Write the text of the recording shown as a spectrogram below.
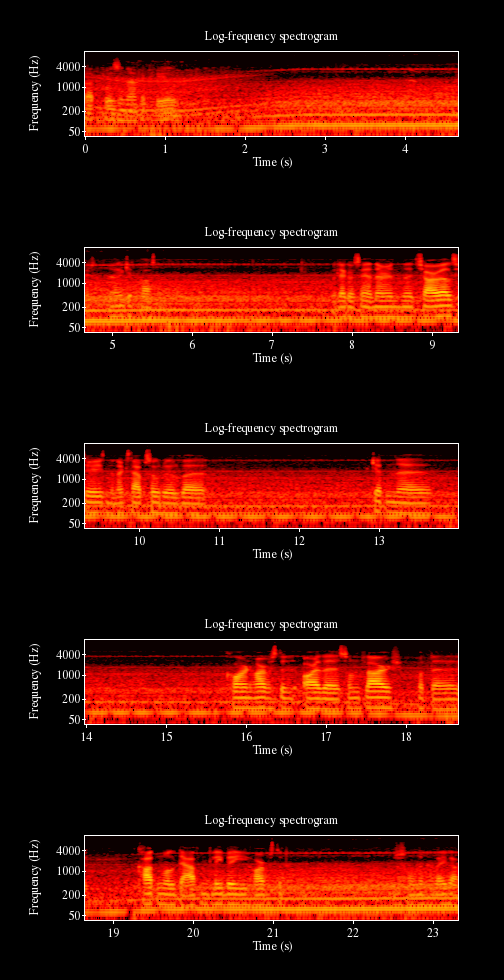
That was an epic field. Right, I'll get past them. But like I was saying there in the Charwell series, in the next episode we'll be getting the corn harvested or the sunflowers, but the cotton will definitely be harvested. I'm just wondering if I got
